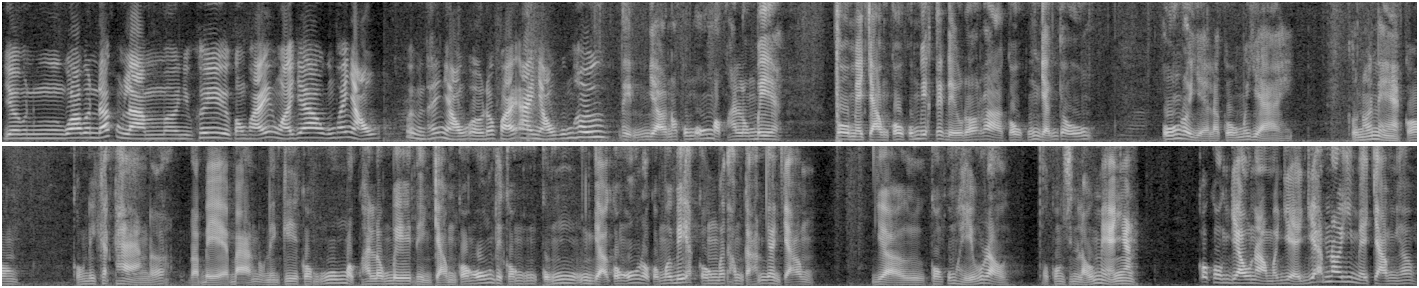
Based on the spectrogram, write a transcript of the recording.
giờ mình qua bên đất làm ờ, nhiều khi còn phải ngoại giao cũng phải nhậu. Mình thấy nhậu ờ đâu phải ai nhậu cũng hư. Thì giờ nó cũng uống một hai lon bia cô mẹ chồng cô cũng biết cái điều đó là cô cũng dẫn cho uống. Uống rồi về là cô mới dạy cô nói nè con con đi khách hàng đó là bè bạn đồ này kia con uống một hai lon bia thì chồng con uống thì con cũng vợ con uống rồi con mới biết con mới thông cảm cho chồng. Giờ con cũng hiểu rồi. Thôi con xin lỗi mẹ nha. Có con dâu nào mà về dám nói với mẹ chồng vậy không?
